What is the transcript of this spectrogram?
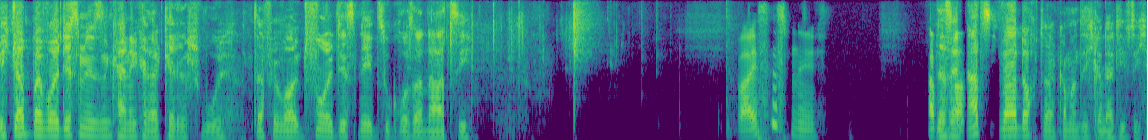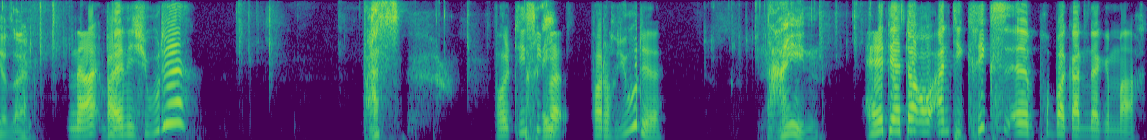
Ich glaube, bei Walt Disney sind keine Charaktere schwul. Dafür war Walt Disney zu großer Nazi. Weiß es nicht. Aber Dass er Nazi war, doch, da kann man sich relativ sicher sein. na, war er nicht Jude? Was? Walt Disney Nein. war, war doch Jude. Nein. Hä, der hat doch auch Antikriegspropaganda gemacht.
